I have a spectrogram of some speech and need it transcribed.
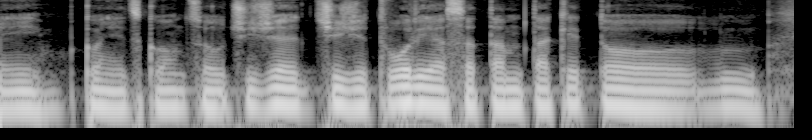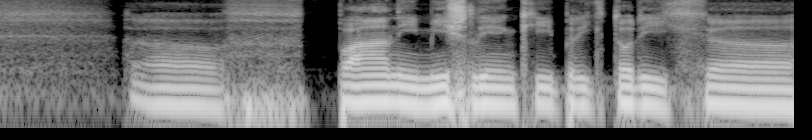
hej, konec koncov. Čiže, čiže tvoria sa tam takéto plány, myšlienky, pri ktorých uh,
